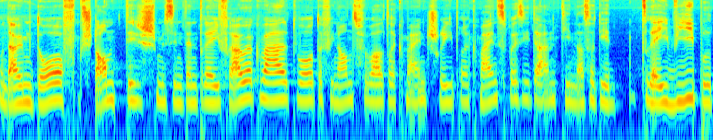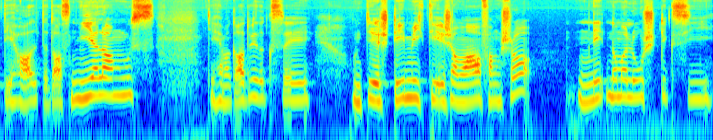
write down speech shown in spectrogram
und auch im Dorf, am Stammtisch, wir sind dann drei Frauen gewählt worden, Finanzverwalter, Gemeindeschreiber, Gemeindepräsidentin. Also die drei Weiber, die halten das nie lang aus. Die haben wir gerade wieder gesehen. Und die Stimmung, die ist am Anfang schon nicht nur lustig gewesen,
